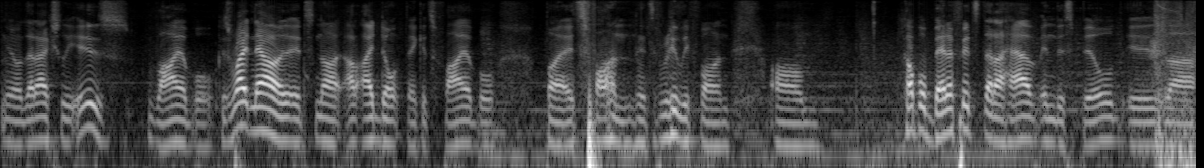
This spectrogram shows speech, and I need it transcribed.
you know that actually is viable. Because right now it's not I, I don't think it's viable but it's fun. It's really fun. Um couple benefits that I have in this build is uh,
